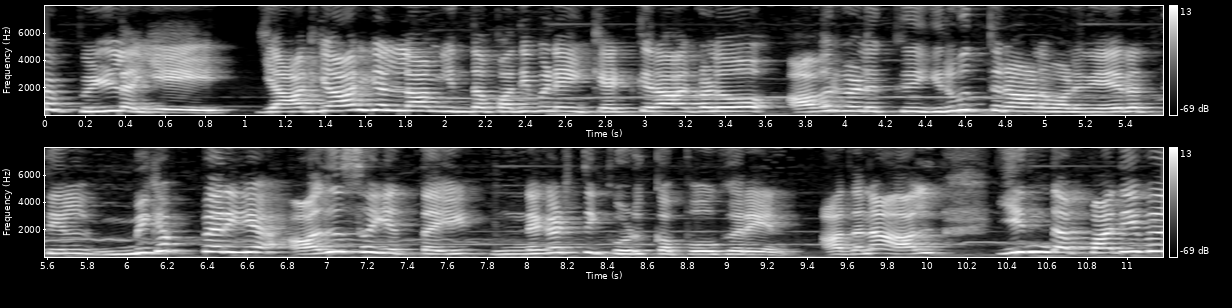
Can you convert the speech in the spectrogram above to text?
தங்க பிள்ளையே யார் யார் எல்லாம் இந்த பதிவினை கேட்கிறார்களோ அவர்களுக்கு இருபத்தி நாலு மணி நேரத்தில் மிகப்பெரிய அதிசயத்தை நிகழ்த்தி கொடுக்க போகிறேன். அதனால் இந்த பதிவு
